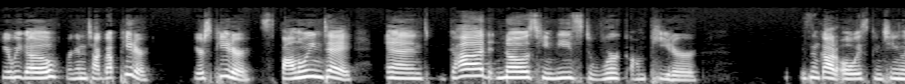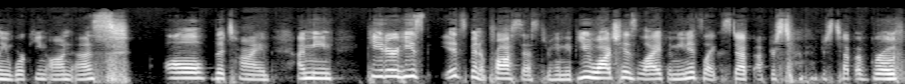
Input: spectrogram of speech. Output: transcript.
here we go. We're going to talk about Peter. Here's Peter. It's following day. And God knows he needs to work on Peter. Isn't God always continually working on us all the time? I mean, Peter, he's it's been a process through him. If you watch his life, I mean, it's like step after step after step of growth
